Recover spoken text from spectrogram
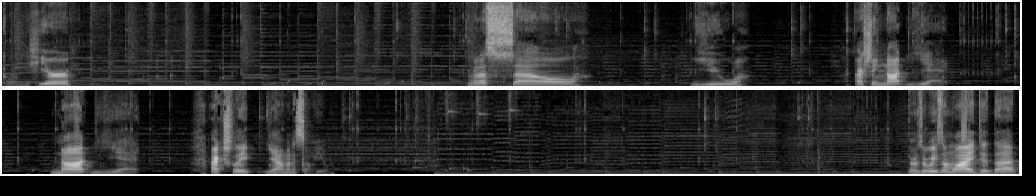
Go in here. I'm gonna sell you. Actually, not yet. Not yet. Actually, yeah, I'm gonna sell you. There's a reason why I did that.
